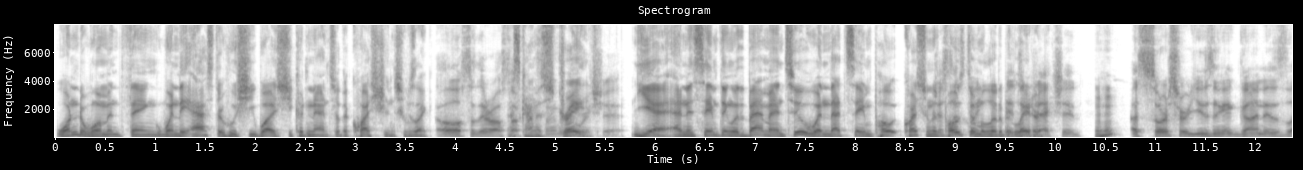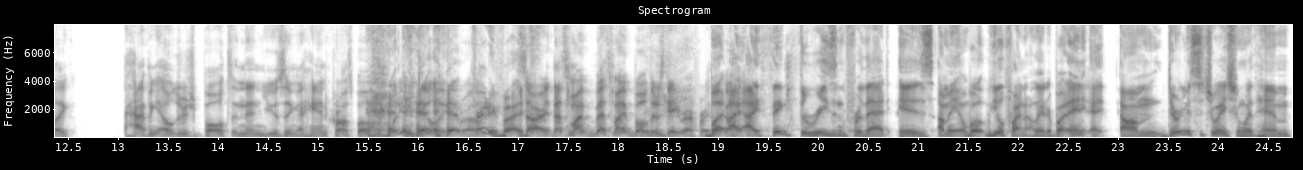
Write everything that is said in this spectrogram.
Wonder Woman thing. When they asked her who she was, she couldn't answer the question. She was like, Oh, so they're all "That's kind of strange." Shit. Yeah, and the same thing with Batman too. When that same po- question was Just posed to him a little bit later. Mhm. A sorcerer using a gun is like having Eldritch Bolt and then using a hand crossbow. What are you doing, bro? Pretty much. Sorry, that's my that's my Baldur's Gate reference. But I, I think the reason for that is, I mean, well, you'll find out later. But any, um, during the situation with him,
